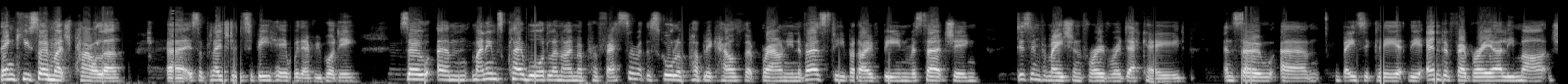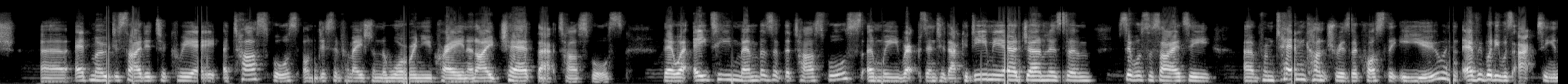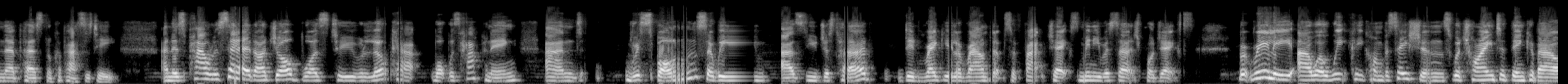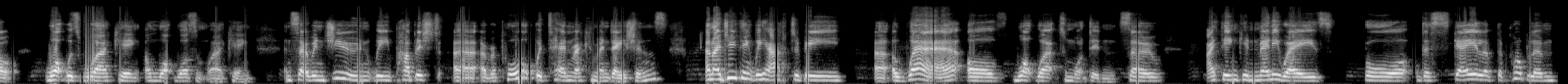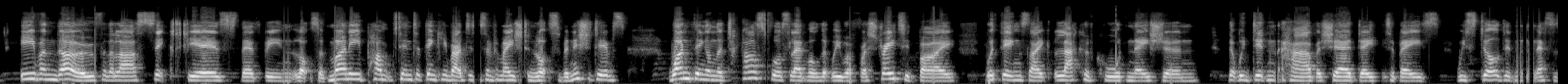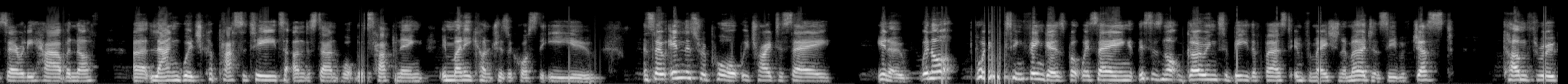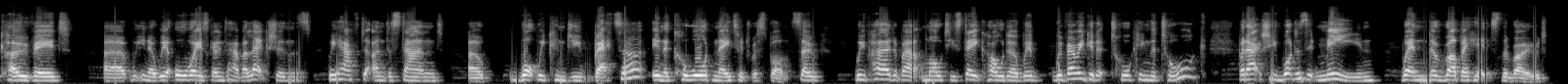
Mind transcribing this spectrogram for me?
Thank you so much, Paola. Uh, it's a pleasure to be here with everybody. So um, my name is Claire Wardle and I'm a professor at the School of Public Health at Brown University, but I've been researching disinformation for over a decade. And so um, basically, at the end of February, early March, uh, EDMO decided to create a task force on disinformation the war in Ukraine, and I chaired that task force. There were 18 members of the task force, and we represented academia, journalism, civil society um, from 10 countries across the EU, and everybody was acting in their personal capacity. And as Paola said, our job was to look at what was happening and respond. So we, as you just heard, did regular roundups of fact checks, mini research projects. But really, our weekly conversations were trying to think about what was working and what wasn't working. And so in June, we published a, a report with 10 recommendations. And I do think we have to be uh, aware of what worked and what didn't. So I think in many ways, for the scale of the problem, even though for the last six years there's been lots of money pumped into thinking about disinformation, lots of initiatives. One thing on the task force level that we were frustrated by were things like lack of coordination, that we didn't have a shared database. We still didn't necessarily have enough uh, language capacity to understand what was happening in many countries across the EU. And so in this report, we tried to say, you know, we're not pointing fingers, but we're saying this is not going to be the first information emergency. We've just come through COVID. Uh, you know, we're always going to have elections. We have to understand uh, what we can do better in a coordinated response. So we've heard about multi-stakeholder. We're we're very good at talking the talk, but actually, what does it mean when the rubber hits the road?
